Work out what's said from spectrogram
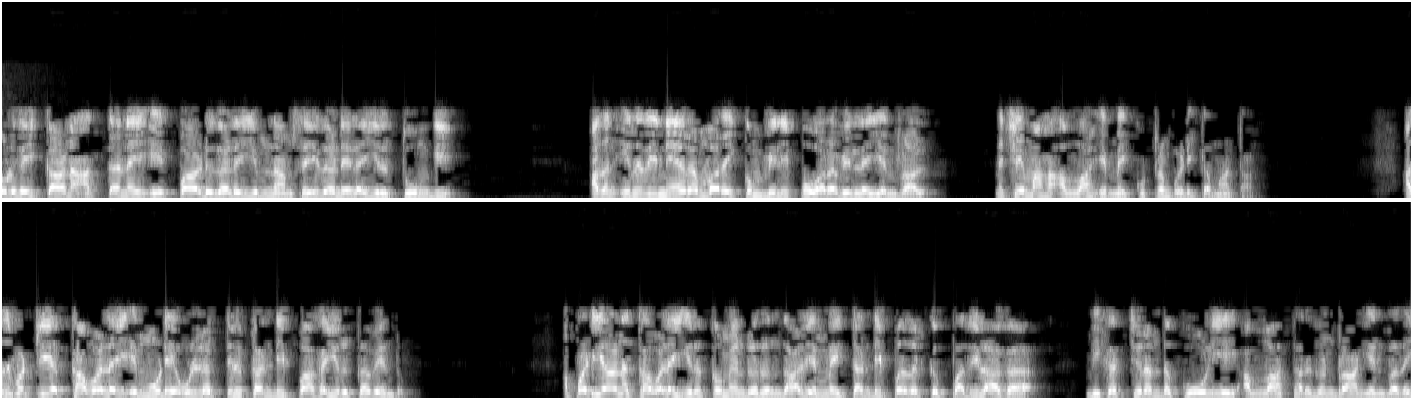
தொழுகைக்கான அத்தனை ஏற்பாடுகளையும் நாம் செய்த நிலையில் தூங்கி அதன் இறுதி நேரம் வரைக்கும் விழிப்பு வரவில்லை என்றால் நிச்சயமாக அல்லாஹ் எம்மை குற்றம் பிடிக்க மாட்டான். அது பற்றிய கவலை எம்முடைய உள்ளத்தில் கண்டிப்பாக இருக்க வேண்டும். அப்படியான கவலை இருக்கும் என்றிருந்தால் எம்மை தண்டிப்பதற்கு பதிலாக மிகச்சிறந்த கூலியை அல்லாஹ் தருகின்றான் என்பதை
